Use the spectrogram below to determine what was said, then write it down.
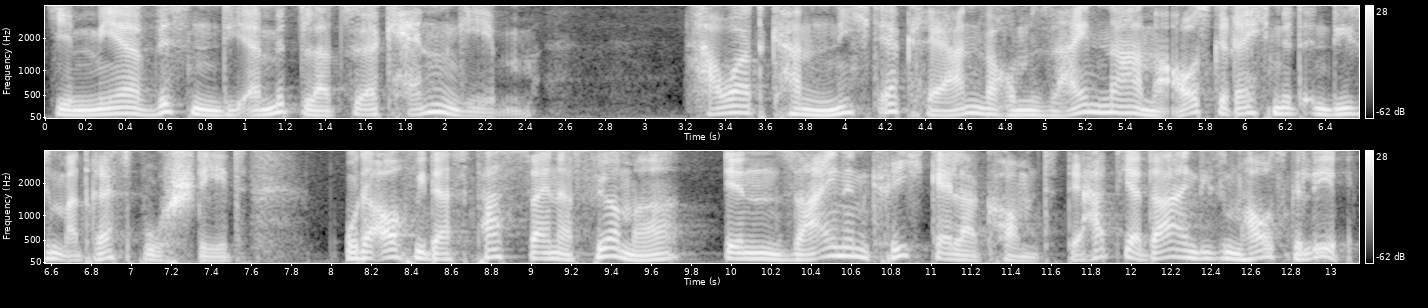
je mehr Wissen die Ermittler zu erkennen geben. Howard kann nicht erklären, warum sein Name ausgerechnet in diesem Adressbuch steht, oder auch wie das Pass seiner Firma in seinen Kriechkeller kommt. Der hat ja da in diesem Haus gelebt.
